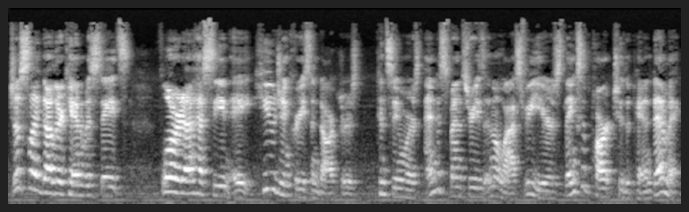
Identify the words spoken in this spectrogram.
Just like other cannabis states, Florida has seen a huge increase in doctors, consumers, and dispensaries in the last few years, thanks in part to the pandemic.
